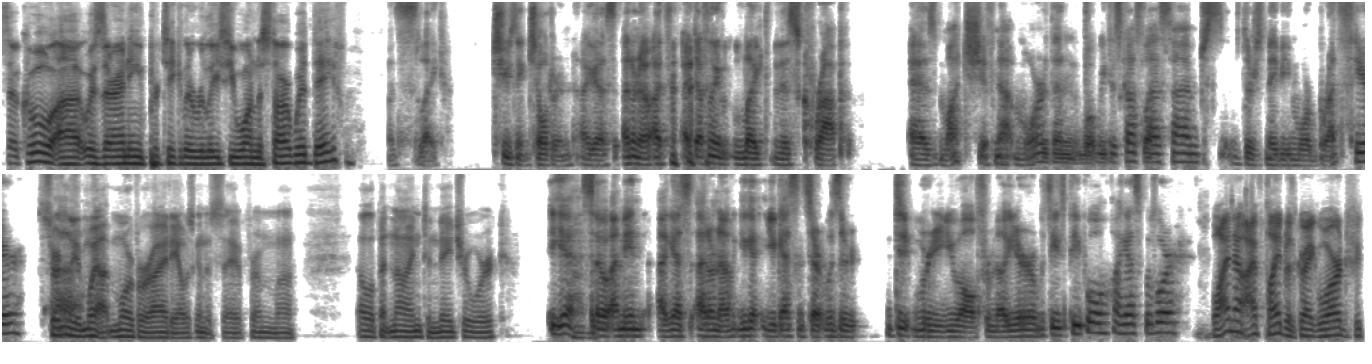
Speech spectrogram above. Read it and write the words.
So cool. Uh, was there any particular release you wanted to start with, Dave? It's like choosing children, I guess. I don't know. I, th- I definitely liked this crop as much, if not more, than what we discussed last time. Just there's maybe more breadth here. Certainly Uh, more, more variety. I was going to say from uh, Elephant Nine to Nature Work. Yeah. Um, So I mean, I guess I don't know. You you guys can start. Was there? Did, were you all familiar with these people? I guess before. Well, I know I've played with Greg Ward f-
